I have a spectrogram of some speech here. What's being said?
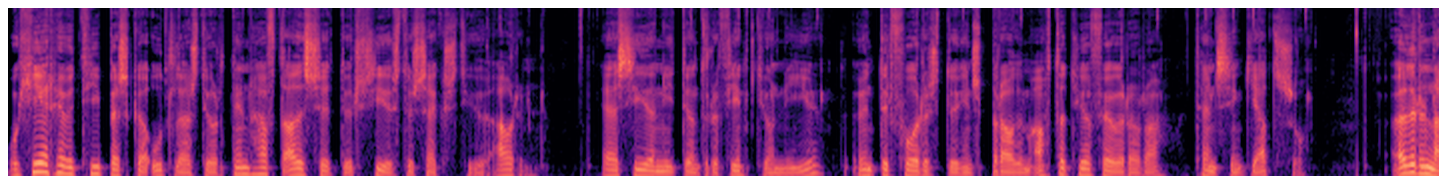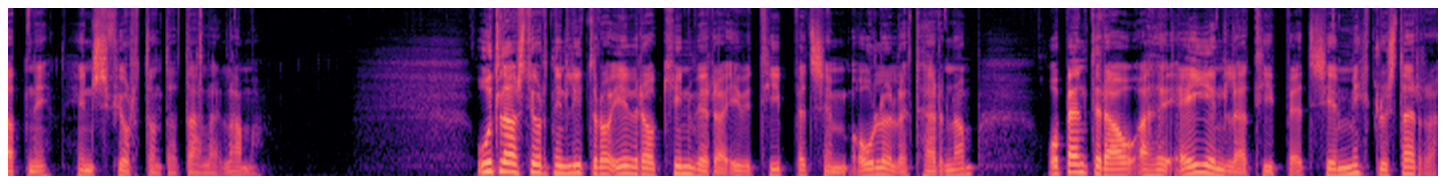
og hér hefur tíbeska útlæðastjórnin haft aðsettur síðustu 60 árin, eða síðan 1959 undir fórustu hins bráðum 84 ára Tenzing Gyatso, öðru nafni hins 14. Dalai Lama. Útlæðastjórnin lítur á yfir á kynvera yfir Tíbet sem ólöglegt hernam og bendir á að þau eiginlega Tíbet sé miklu stærra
